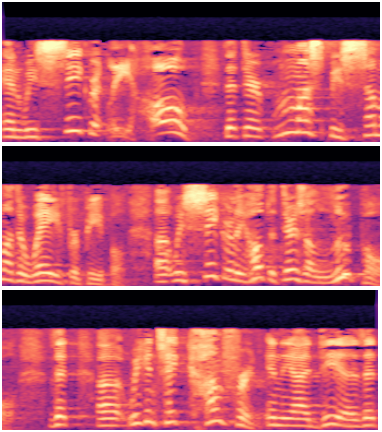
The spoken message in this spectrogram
and we secretly hope that there must be some other way for people. Uh, we secretly hope that there's a loophole, that uh, we can take comfort in the idea that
